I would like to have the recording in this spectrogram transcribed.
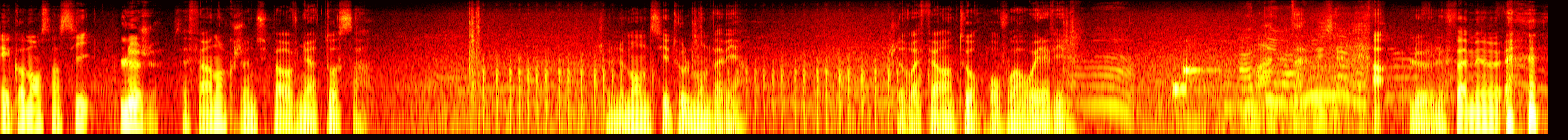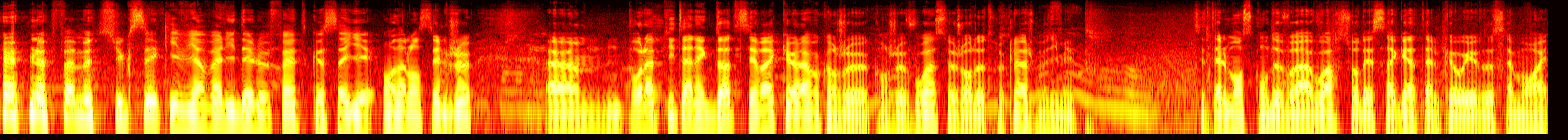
Et commence ainsi le jeu. Ça fait un an que je ne suis pas revenu à Tosa. Je me demande si tout le monde va bien. Je devrais faire un tour pour voir où est la ville. Ah, le, fameux, le fameux succès qui vient valider le fait que ça y est, on a lancé le jeu. Euh, pour la petite anecdote, c'est vrai que là, quand je, quand je vois ce genre de truc là, je me dis, mais c'est tellement ce qu'on devrait avoir sur des sagas telles que Way of the Samurai.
